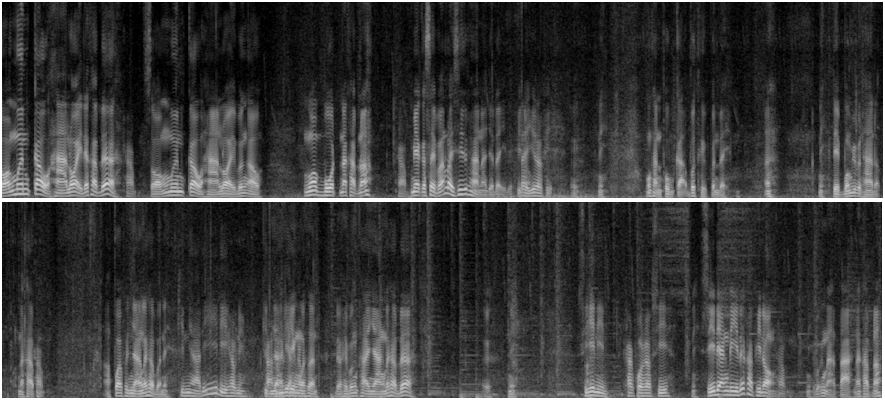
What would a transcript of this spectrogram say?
สองหมื่นเก้าหาร้อยเด้อครับ เด้อครับสองหมื่นเก้าหาร้อยเบิ่งเอาง้อบดนะครับเนาะ ครับแม่ก็ใส่ประมาณร้อยสี่สิบห้าน่าจะได้เด้อพี่น้ได้องเยอะแล้วพี่ผมขันผมกะบ่ถือปานใดอะนี่เด็บบ่มีปัญหาดอกนะครับครับเอาปล่อยเพิ่นยางแล้วครับบัดนี้ กินยาดีดีครับนี่กินยางกรำลี้เก่งคมารับสั่นเดี๋ยวให้เบิ่งทายยางนะครับเด้อเออนี่สีนี่คักโพดครับสี นี่สีแดงดีเด้อครับพี่น้องครับ นี่เบิ่งหน้าตานะครับเนาะ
